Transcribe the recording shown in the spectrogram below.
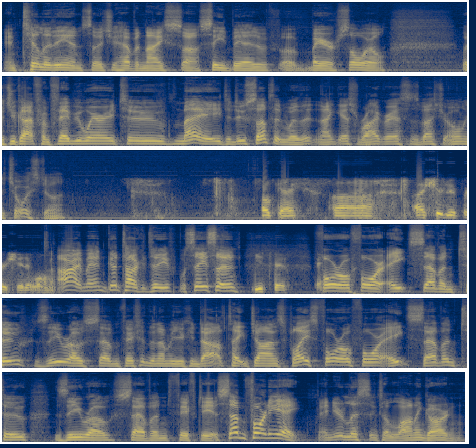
and till it in so that you have a nice uh, seed bed of, of bare soil. But you got from February to May to do something with it, and I guess ryegrass is about your only choice, John. Okay. Uh, I sure do appreciate it, Walter. All right, man. Good talking to you. We'll see you soon. You too. 404 872 0750, the number you can dial. Take John's place, 404 872 0750. It's 748, and you're listening to Lawn and Garden.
